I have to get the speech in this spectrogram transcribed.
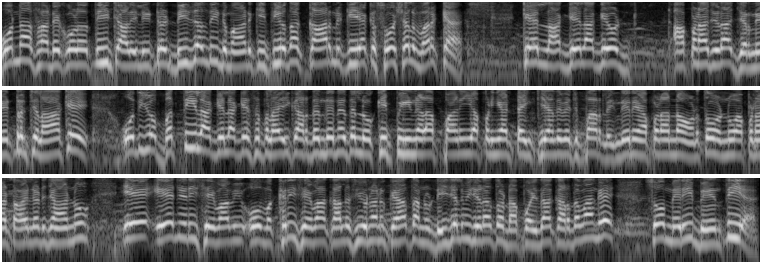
ਉਹਨਾਂ ਸਾਡੇ ਕੋਲ 30 40 ਲੀਟਰ ਡੀਜ਼ਲ ਦੀ ਡਿਮਾਂਡ ਕੀਤੀ। ਉਹਦਾ ਕਾਰਨ ਕੀ ਹੈ? ਕਿ ਸੋਸ਼ਲ ਵਰਕ ਹੈ ਕਿ ਲਾਗੇ ਲਾਗੇ ਉਹ ਆਪਣਾ ਜਿਹੜਾ ਜਨਰੇਟਰ ਚਲਾ ਕੇ ਉਹਦੀ ਉਹ ਬੱਤੀ ਲਾਗੇ ਲਾਗੇ ਸਪਲਾਈ ਕਰ ਦਿੰਦੇ ਨੇ ਤੇ ਲੋਕੀ ਪੀਣ ਵਾਲਾ ਪਾਣੀ ਆਪਣੀਆਂ ਟੈਂਕੀਆਂ ਦੇ ਵਿੱਚ ਭਰ ਲੈਂਦੇ ਨੇ ਆਪਣਾ ਨਹਾਉਣ ਧੋਣ ਨੂੰ, ਆਪਣਾ ਟਾਇਲਟ ਜਾਣ ਨੂੰ। ਇਹ ਇਹ ਜਿਹੜੀ ਸੇਵਾ ਵੀ ਉਹ ਵੱਖਰੀ ਸੇਵਾ ਕੱਲ ਸੀ ਉਹਨਾਂ ਨੂੰ ਕਿਹਾ, ਤੁਹਾਨੂੰ ਡੀਜ਼ਲ ਵੀ ਜਿਹੜਾ ਤੁਹਾਡਾ ਪੁੱਜਦਾ ਕਰ ਦੇਵਾਂਗੇ। ਸੋ ਮੇਰੀ ਬੇਨਤੀ ਹੈ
